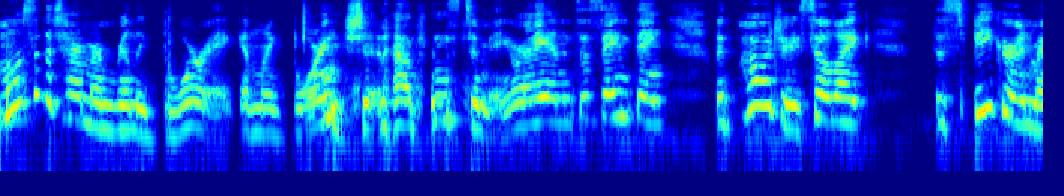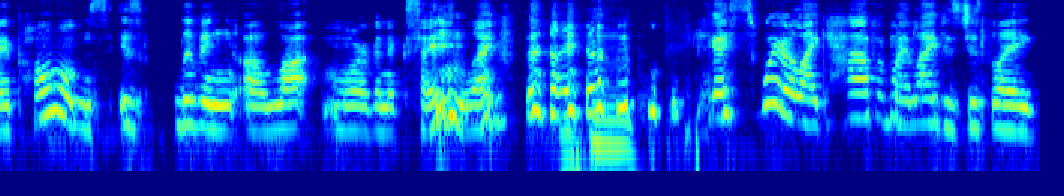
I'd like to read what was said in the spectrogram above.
most of the time, I'm really boring and like boring shit happens to me, right? And it's the same thing with poetry. So, like, the speaker in my poems is living a lot more of an exciting life than I am. Mm-hmm. like, I swear, like half of my life is just like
